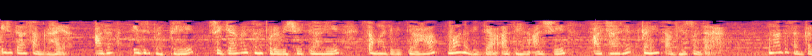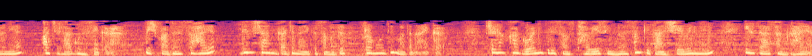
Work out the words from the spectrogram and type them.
ඉරිදා සංග්‍රහය අද ඉදිරිපත් කළේ ශ්‍රී ජයවර්ධනපුර විශ්වවිද්‍යාලයේ සමාජ විද්‍යා හා මානව විද්‍යා අධ්‍යයන අංශයේ ආචාර්ය ප්‍රනීත් අභයසුන්දර. නාද සංකලනය අචලා ගුණසේකර. නිෂ්පාදන සහාය දිල්ෂාන් ගජනායක සමග ප්‍රමෝදි මදනායක. ශ්‍රී ලංකා ගුවන්විදුලි සංස්ථාවේ සිංහල සංගීතාංශය වෙනුවෙන් ඉරිදා සංග්‍රහය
